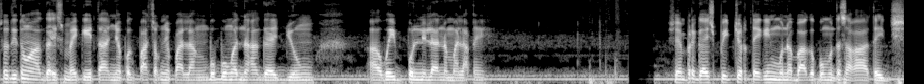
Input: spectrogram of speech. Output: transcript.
So dito nga guys, makikita nyo pagpasok nyo palang bubungad na agad yung ah, wave pool nila na malaki. Siyempre guys, picture taking muna bago pumunta sa cottage.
